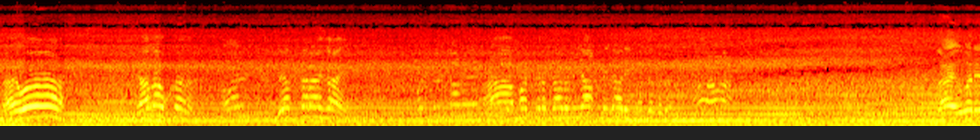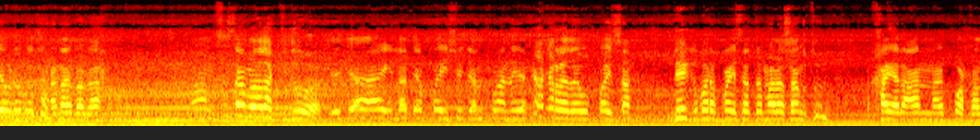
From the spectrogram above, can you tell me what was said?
ड्रायव्हर या लवकर. वेट करायचं आहे. हा मटर काढून या आपली गाडी माझ्याकडे ड्रायव्हर एवढं झाड आहे बघा. माणसं सांभाळा लागते तू त्याच्या आईला त्या पैशाच्या आणि का करायचा करायचं हो पैसा? ढेक बरा पैसा तर मला सांगतो. खायला आणणार पोटात.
